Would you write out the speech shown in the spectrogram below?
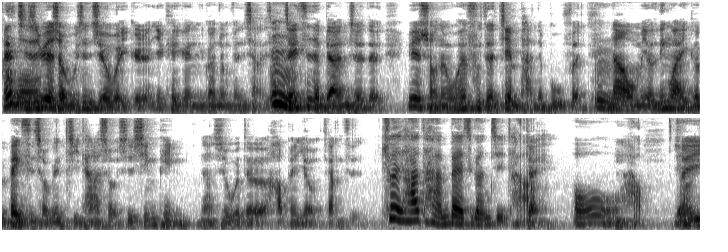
但其实乐手不是只有我一个人，也可以跟观众分享一下。嗯这一次的表演者的乐手呢，我会负责键盘的部分。嗯那我们有另外一个贝斯手跟吉他手是新平，那是我的好朋友，这样子。所以他弹贝斯跟吉他，对，哦，好，所以，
